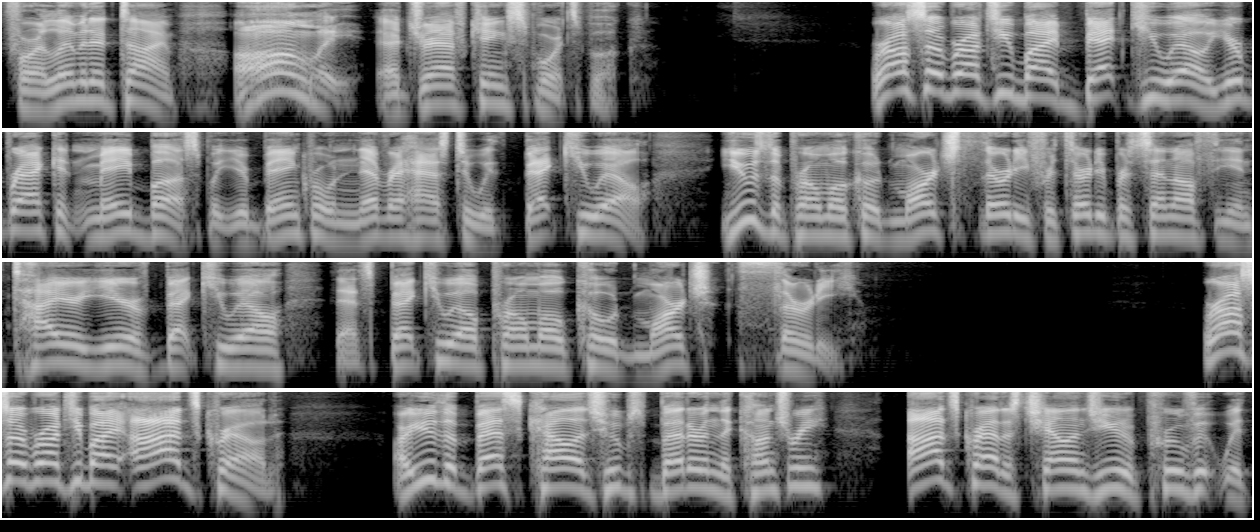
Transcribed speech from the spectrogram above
for a limited time only at DraftKings Sportsbook. We're also brought to you by BetQL. Your bracket may bust, but your bankroll never has to with BetQL. Use the promo code March30 for 30% off the entire year of BetQL. That's BetQL promo code March30. We're also brought to you by Odds Crowd. Are you the best college hoops bettor in the country? Odds Crowd has challenged you to prove it with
